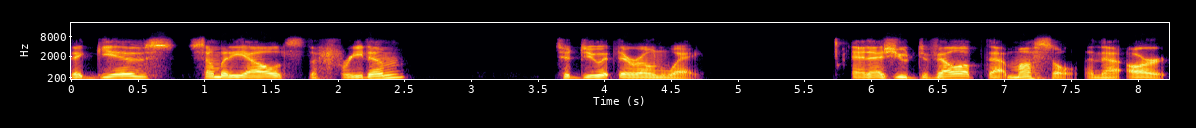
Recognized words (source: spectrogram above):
that gives somebody else the freedom to do it their own way. And as you develop that muscle and that art,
